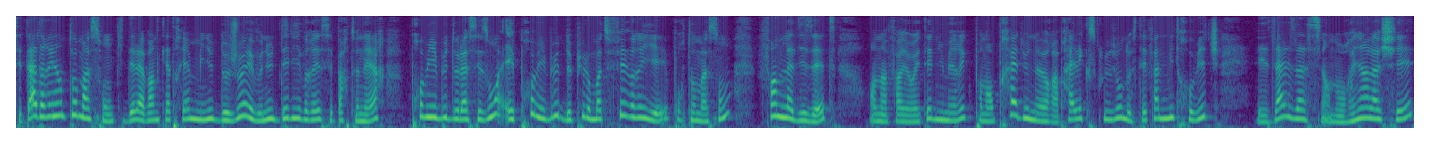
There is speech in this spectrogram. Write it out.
C'est Adrien Thomasson qui, dès la 24e minute de jeu, est venu délivrer ses partenaires, premier but de la saison et premier but depuis le mois de février pour Thomasson, fin de la disette, en infériorité numérique pendant près d'une heure après l'exclusion de Stéphane Mitrovic les Alsaciens n'ont rien lâché,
